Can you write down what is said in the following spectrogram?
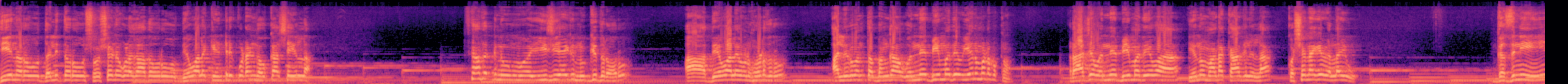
ದೀನರು, ದಲಿತರು, ಶೋಷಣೆಗೊಳಗಾದವರು ದೇವಾಲಯಕ್ಕೆ ಎಂಟ್ರಿ ಕೊಡಂಗೆ ಅವಕಾಶ ಇಲ್ಲ. ಅದಕ್ಕೆ ನೀವು ಈಸಿಯಾಗಿ ನುಗ್ಗಿದ್ರು ಅವರು. ಆ ದೇವಾಲಯವನ್ನು ಹೊಡೆದ್ರು. ಅಲ್ಲಿರುವಂತ ಬಂಗ ಒಂದೇ ಭೀಮದೇವ ಏನು ಮಾಡ್ಬೇಕು ನಾವು? ರಾಜ ಒಂದೇ ಭೀಮದೇವ ಏನೂ ಮಾಡೋಕ್ಕಾಗಲಿಲ್ಲ. ಕ್ವಶನ್ ಆಗ್ಯಾವೆಲ್ಲ ಇವು ಗಜನಿ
